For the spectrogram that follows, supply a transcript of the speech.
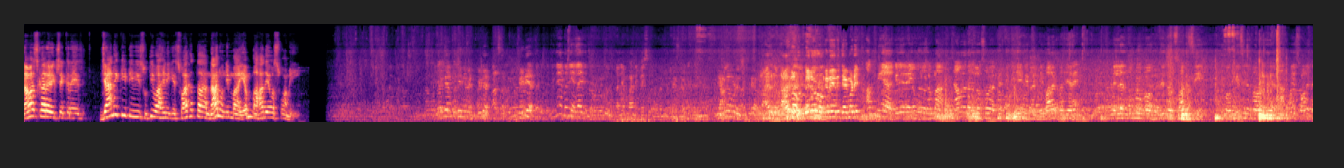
ನಮಸ್ಕಾರ ವೀಕ್ಷಕರೇ. ಜಾನಕಿ ಟಿವಿ ಸುದ್ದಿವಾಹಿನಿಗೆ ಸ್ವಾಗತ. ನಾನು ನಿಮ್ಮ ಎಂ ಮಹಾದೇವಸ್ವಾಮಿ. ಆತ್ಮೀಯ ಗೆಳೆಯರೇ ನಮ್ಮ ಸ್ವಾಗತಿಸಿ. ಸ್ವಾಗತ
